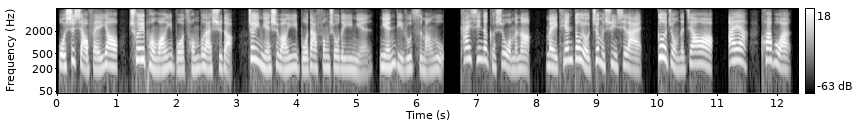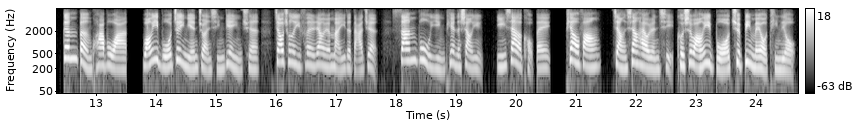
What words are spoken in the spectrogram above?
我是小肥要吹捧王一博从不来虚的，这一年是王一博大丰收的一年，年底如此忙碌。开心的可是我们呢，每天都有这么讯息来，各种的骄傲，哎呀，夸不完，根本夸不完。王一博这一年转型电影圈，交出了一份让人满意的答卷，三部影片的上映，赢下了口碑、票房、奖项还有人气。可是王一博却并没有停留，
